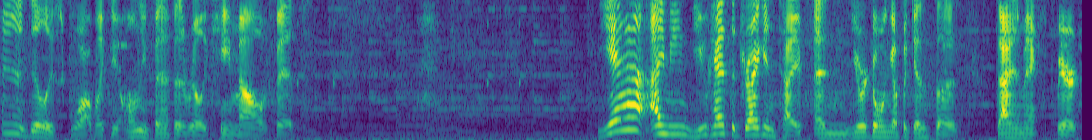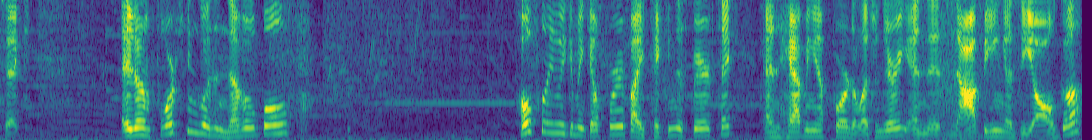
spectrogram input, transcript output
kinda dilly squat, like the only benefit that really came out of it yeah, I mean, you had the Dragon type, and you're going up against a Dynamax Beartic. It unfortunately was inevitable. Hopefully we can make up for it by taking this Beartic and having it for the Legendary, and it not being a Dialga.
